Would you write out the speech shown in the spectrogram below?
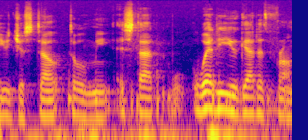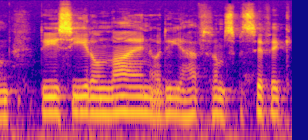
you just tell, told me, is that, where do you get it from? Do you see it online or do you have some specific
